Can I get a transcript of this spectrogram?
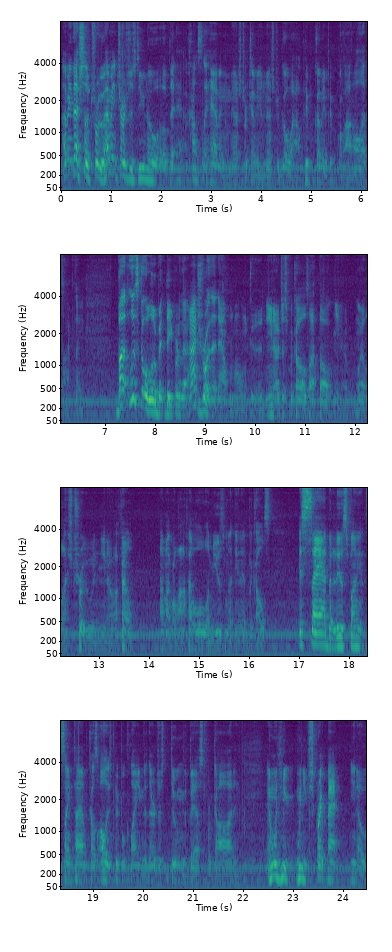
I mean, that's so true. How many churches do you know of that constantly having a minister come in, minister go out, people come in, people go out, and all that type of thing? But let's go a little bit deeper. That I just wrote that down for my own good, you know, just because I thought, you know, well, that's true, and you know, I found, I'm not gonna lie, I found a little amusement in it because it's sad, but it is funny at the same time because all these people claim that they're just doing the best for God, and and when you when you scrape back, you know,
